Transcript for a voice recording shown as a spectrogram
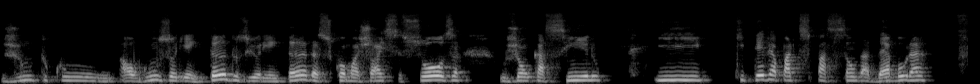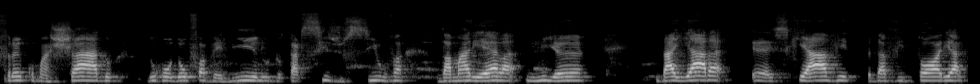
junto com alguns orientandos e orientandas, como a Joyce Souza, o João Cassino, e que teve a participação da Débora Franco Machado, do Rodolfo Avelino, do Tarcísio Silva, da Mariela Mian, da Yara eh, Schiave, da Vitória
